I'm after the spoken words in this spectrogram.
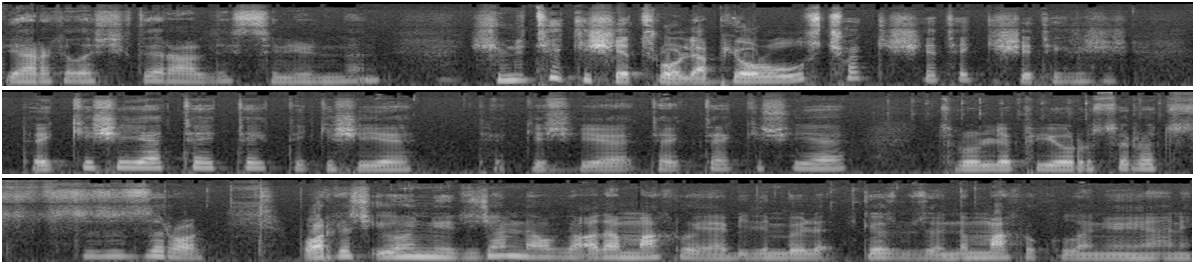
Diğer arkadaş çıktı herhalde sinirinden. Şimdi tek kişiye troll yapıyoruz. Çok kişiye tek kişiye tek kişiye. Tek kişiye tek tek tek kişiye. Tek kişiye tek tek kişiye. Troll yapıyoruz. Troll. Bu arkadaş iyi oynuyor diyeceğim de abi adam makro ya. Bildiğin böyle gözümüz önünde makro kullanıyor yani.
